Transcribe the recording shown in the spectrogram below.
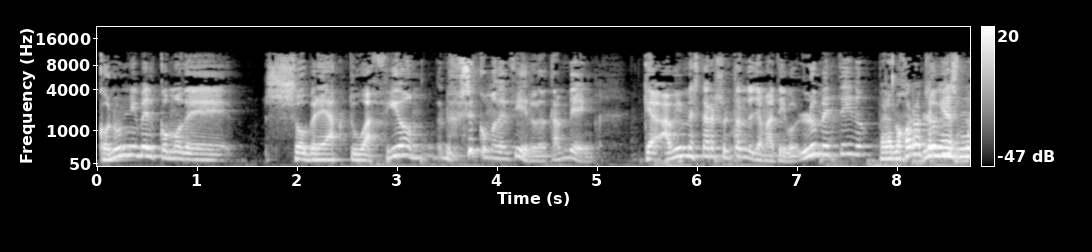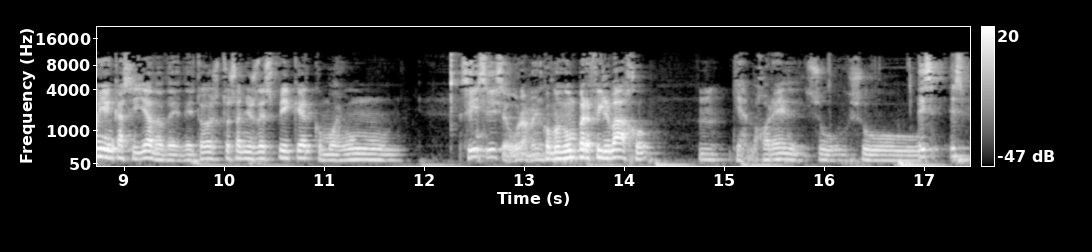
con un nivel como de sobreactuación, no sé cómo decirlo también, que a mí me está resultando llamativo. Lo he metido. Pero a lo mejor lo tenías muy encasillado de, de todos estos años de speaker como en un Sí, sí, seguramente. como en un perfil bajo. Mm. Y a lo mejor él, su, su, Es, es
